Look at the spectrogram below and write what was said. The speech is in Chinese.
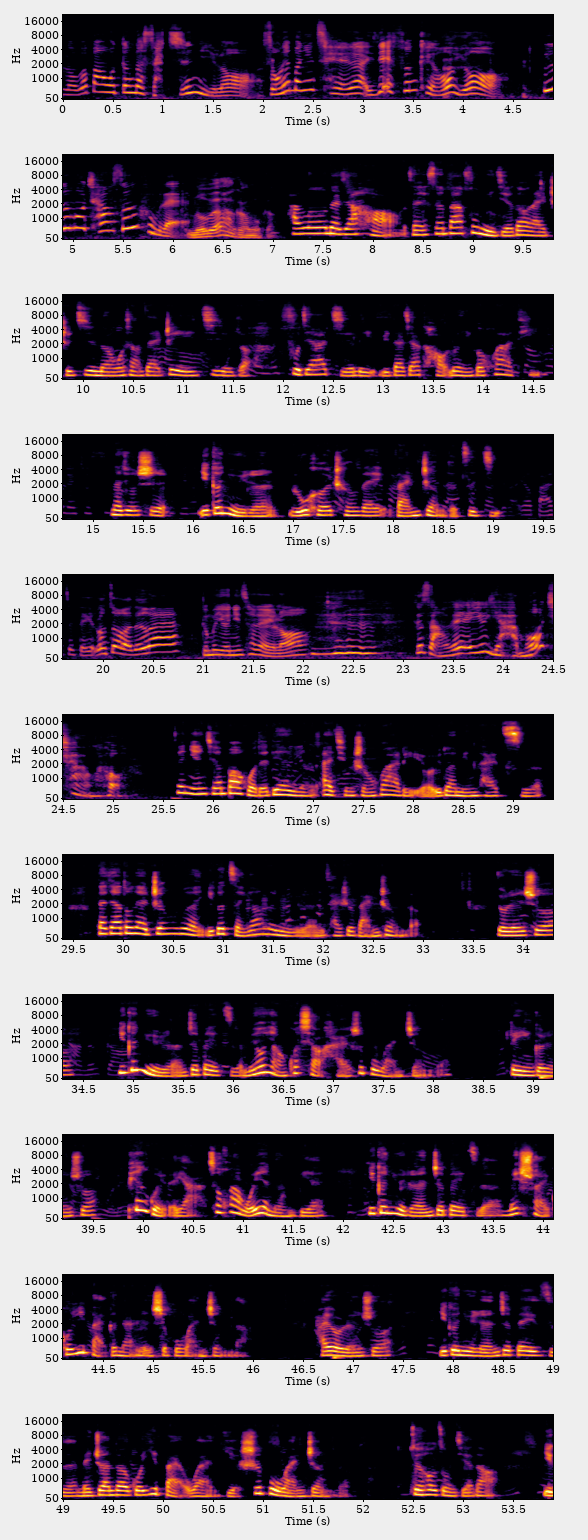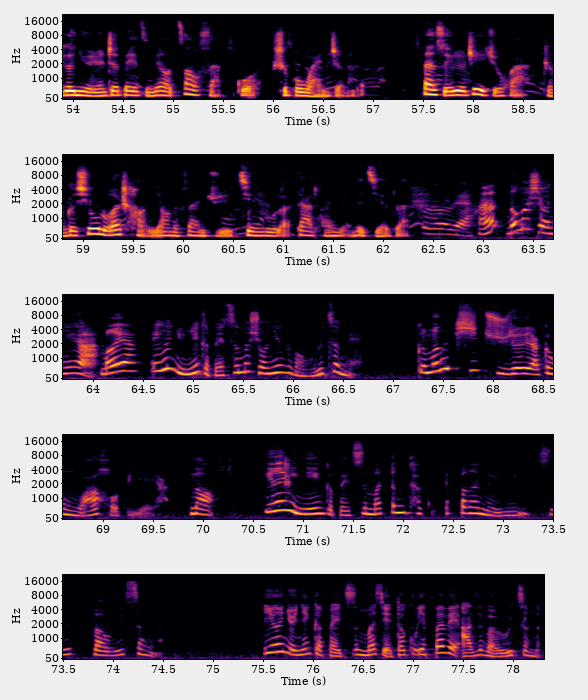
老婆帮我等了十几年了，从来没人睬的，现在一分开哦哟，逼得我抢收货嘞。侬勿要瞎讲我讲。Hello，大家好，在三八妇女节到来之际呢，我想在这一季的附加集里与大家讨论一个话题，那就是一个女人如何成为完整的自己。要排只队，老早号头伐？葛么有人出来咯？搿上海还有野猫抢哦。在年前爆火的电影《爱情神话》里，有一段名台词，大家都在争论一个怎样的女人才是完整的。有人说，一个女人这辈子没有养过小孩是不完整的；另一个人说，骗鬼的呀，这话我也能编。一个女人这辈子没甩过一百个男人是不完整的。还有人说，一个女人这辈子没赚到过一百万也是不完整的。最后总结到。一个女人这辈子没有造反过是不完整的。伴随着这句话，整个修罗场一样的饭局进入了大团圆的阶段。啊，侬没小人啊？没呀，一个女人搿辈子没小人是勿完整哎。搿么是骗句的呀，跟我也好比的呀。喏，一个女人搿辈子没蹬脱过一百个男人是勿完整的。一个女人搿辈子没赚到过一百万也是勿完整的。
